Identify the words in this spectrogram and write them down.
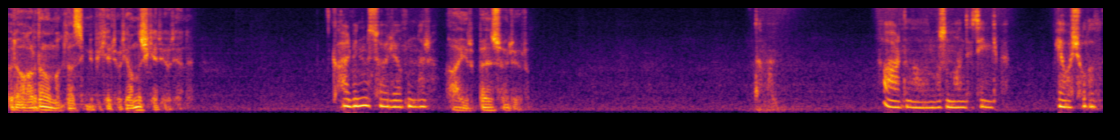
Böyle ağırdan almak lazım gibi geliyor. Yanlış geliyor yani. Kalbin mi söylüyor bunları? Hayır ben söylüyorum. Ardın alalım o zaman dediğin gibi. Yavaş olalım.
